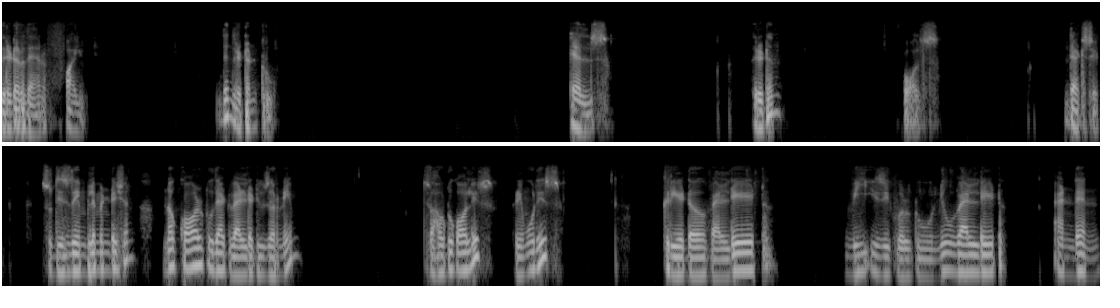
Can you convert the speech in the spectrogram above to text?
greater than 5 then return true. Else return false that's it. So this is the implementation. Now call to that validate username. So how to call this? Remove this. Create a validate. V is equal to new validate. And then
